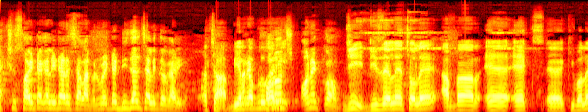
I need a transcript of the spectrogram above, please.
একশো ছয় টাকা লিটারে চালাবেন মানে এটা ডিজেল চালিত গাড়ি। আচ্ছা মানে বিএমডাব্লিউ গাড়ি খরচ অনেক কম। জি ডিজেলে চলে আপনার এক্স কি বলে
